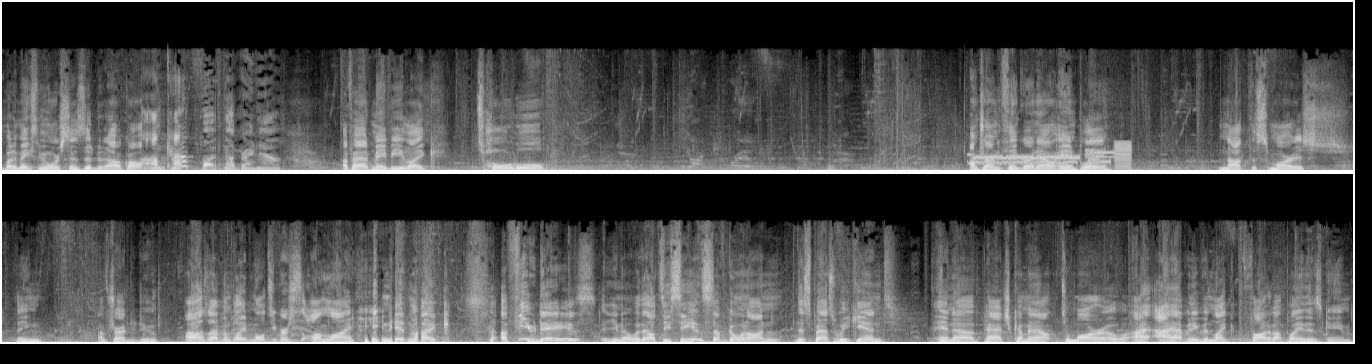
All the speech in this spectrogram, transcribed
but it makes me more sensitive to alcohol. I'm kind of fucked up right now. I've had maybe like total. I'm trying to think right now and play. Not the smartest thing I've tried to do. I also haven't played MultiVersus online in like a few days. You know, with LTC and stuff going on this past weekend and a patch coming out tomorrow. I, I haven't even like thought about playing this game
